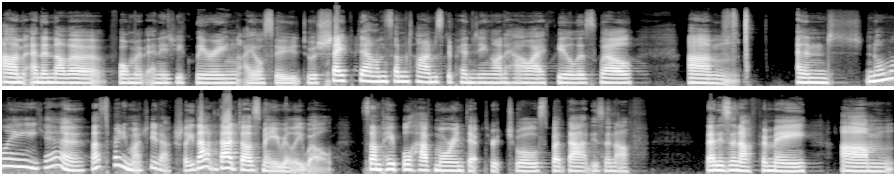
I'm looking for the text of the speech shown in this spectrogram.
Um, and another form of energy clearing, I also do a shakedown sometimes, depending on how I feel as well. Um, and normally, yeah, that's pretty much it. Actually, that that does me really well. Some people have more in depth rituals, but that is enough. That is enough for me. Um,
